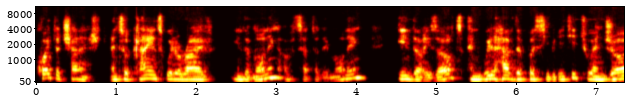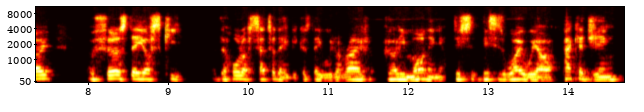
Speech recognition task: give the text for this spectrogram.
quite a challenge. And so clients will arrive in the morning of Saturday morning in the resort and will have the possibility to enjoy a first day of ski the whole of Saturday because they will arrive early morning. This, this is why we are packaging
